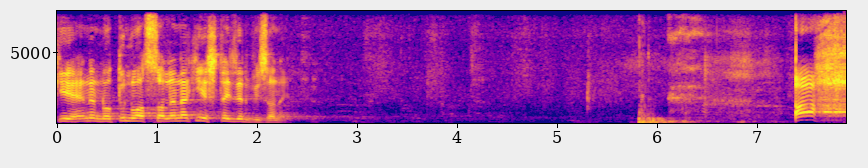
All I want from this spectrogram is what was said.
কি এখানে নতুন ওয়াজ চলে নাকি স্টেজের পিছনে? আহ!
